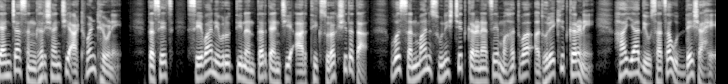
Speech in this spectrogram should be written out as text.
त्यांच्या संघर्षांची आठवण ठेवणे तसेच सेवानिवृत्तीनंतर त्यांची आर्थिक सुरक्षितता व सन्मान सुनिश्चित करण्याचे महत्त्व अधोरेखित करणे हा या दिवसाचा उद्देश आहे.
